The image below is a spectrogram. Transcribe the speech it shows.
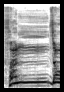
Fanzor!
